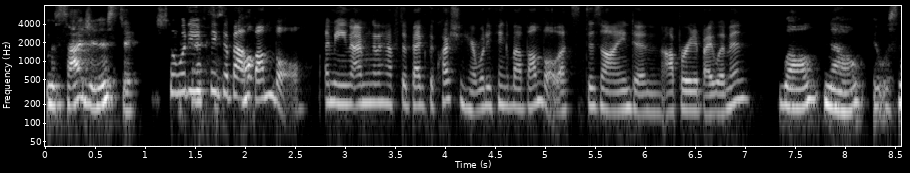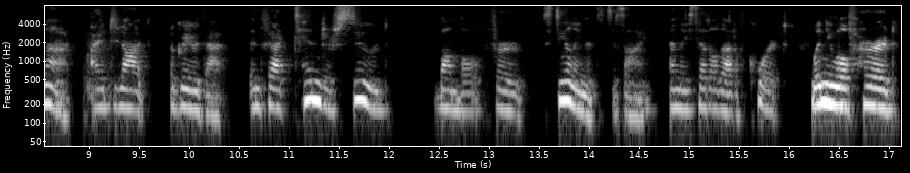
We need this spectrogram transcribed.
misogynistic so what do you think about bumble? I mean i'm going to have to beg the question here. What do you think about bumble? That's designed and operated by women? Well no it was not. I do not agree with that. In fact tinder sued bumble for stealing its design and they settled out of court. When whitney wolfe herd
